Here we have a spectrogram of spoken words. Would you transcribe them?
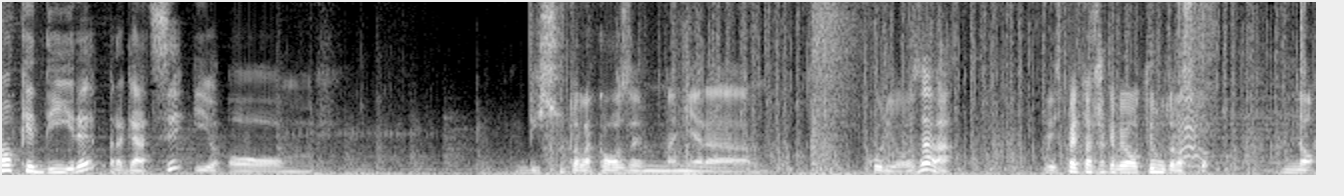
so che dire, ragazzi. Io ho vissuto la cosa in maniera curiosa, ma rispetto a ciò che abbiamo ottenuto la scorsa... No.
